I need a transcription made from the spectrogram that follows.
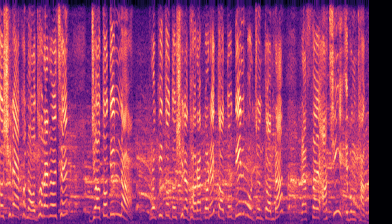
দোষীরা এখন অধরা রয়েছে। যতদিন না প্রকৃত দোষীরা ধরা পড়ে, ততদিন পর্যন্ত আমরা রাস্তায় আছি এবং থাকব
